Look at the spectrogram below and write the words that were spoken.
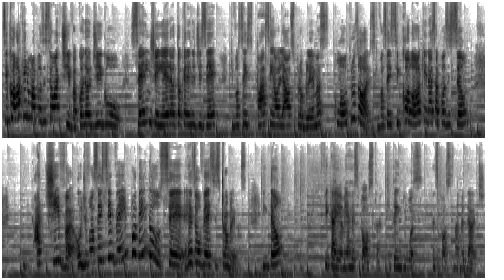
se coloquem numa posição ativa. Quando eu digo ser engenheira, eu tô querendo dizer que vocês passem a olhar os problemas com outros olhos, que vocês se coloquem nessa posição ativa, onde vocês se veem podendo ser, resolver esses problemas. Então, fica aí a minha resposta, que tem duas respostas na verdade.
